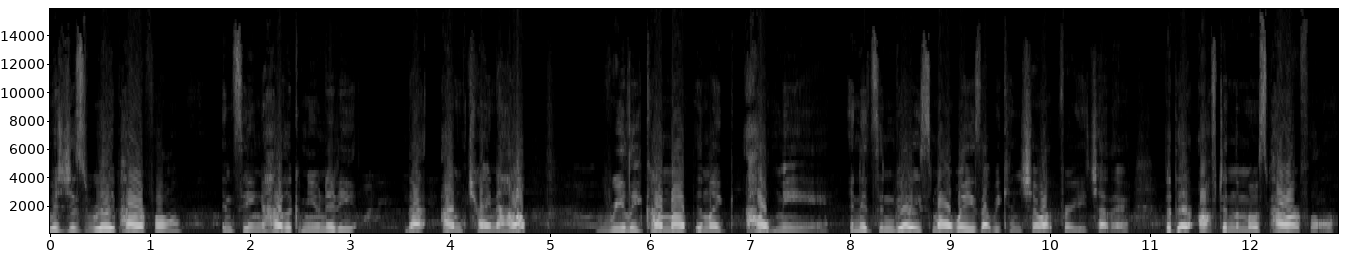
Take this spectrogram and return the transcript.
was just really powerful in seeing how the community that I'm trying to help really come up and like help me. And it's in very small ways that we can show up for each other, but they're often the most powerful.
